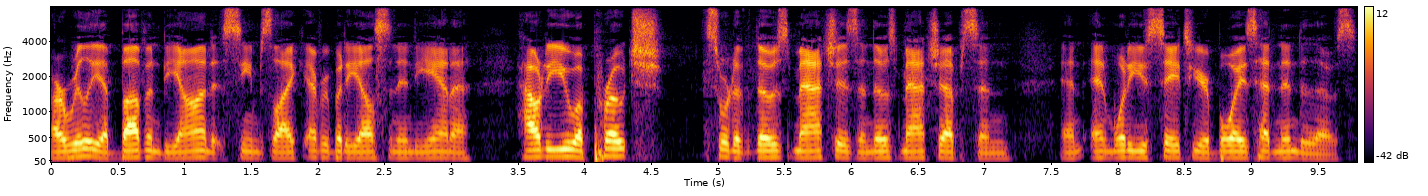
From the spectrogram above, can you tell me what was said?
are really above and beyond. It seems like everybody else in Indiana. How do you approach sort of those matches and those matchups, and and and what do you say to your boys heading into those?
